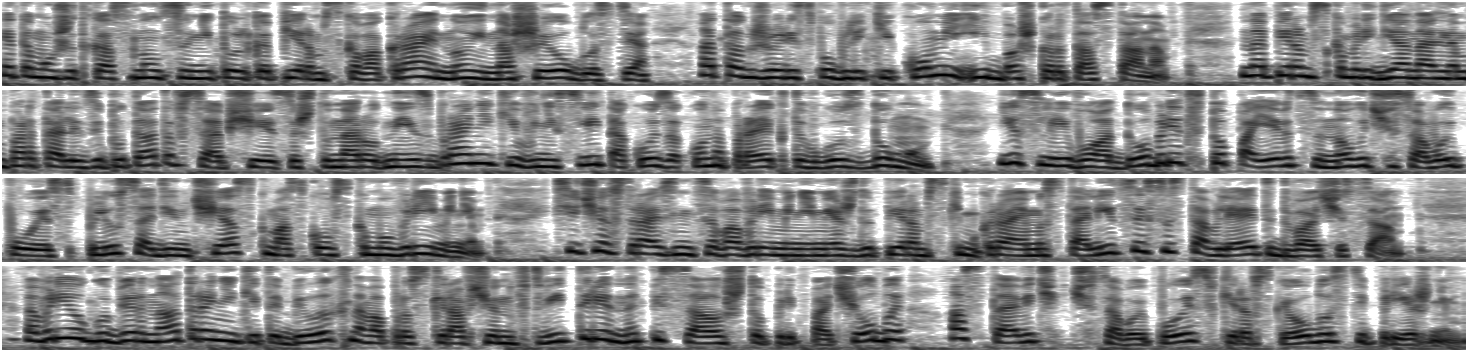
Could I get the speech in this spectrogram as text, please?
Это может коснуться не только Пермского края, но и нашей области, а также Республики Коми и Башкортостана. На Пермском региональном портале депутатов сообщается, что народные избранники внесли такой законопроект в Госдуму. Если его одобрят, то появится новый часовой пояс, плюс один час к московскому времени. Сейчас разница во времени между Пермским краем и столицей составляет два часа. В Рио губернатора Никита Белых на вопрос кировчан в Твиттере написал, что предпочел бы оставить часовой пояс в Кировской области прежним.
